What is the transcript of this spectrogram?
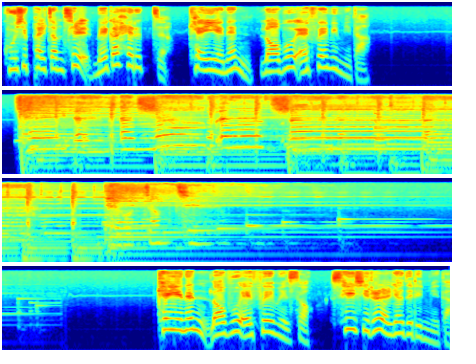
98.7 메가헤르츠. KNN 러브 FM입니다. KNN 러브 FM에서 세시를 알려드립니다.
